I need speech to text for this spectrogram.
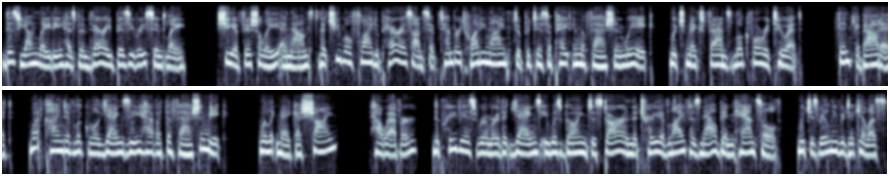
This young lady has been very busy recently. She officially announced that she will fly to Paris on September 29 to participate in the Fashion Week, which makes fans look forward to it. Think about it, what kind of look will Yang Zi have at the Fashion Week? Will it make us shine? However, the previous rumor that Yang Zi was going to star in the Tree of Life has now been cancelled, which is really ridiculous.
